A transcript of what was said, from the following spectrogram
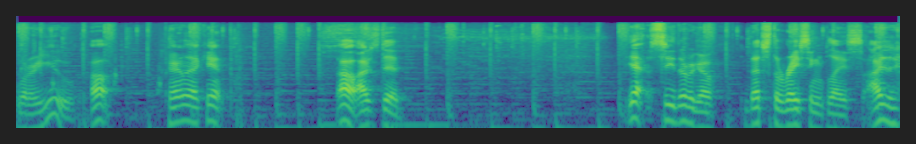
What are you? Oh, apparently I can't. Oh, I just did. Yeah, see, there we go. That's the racing place. I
